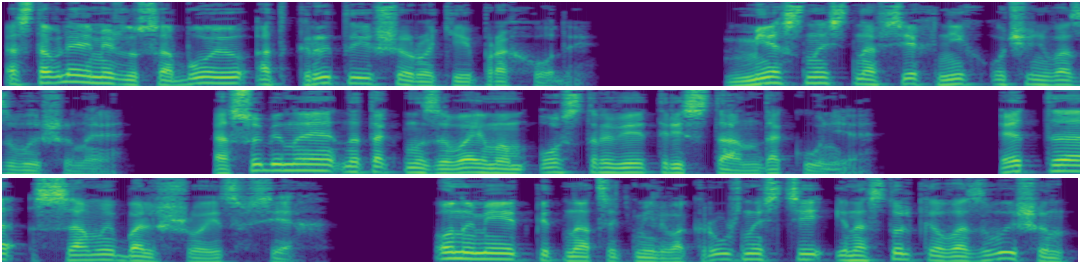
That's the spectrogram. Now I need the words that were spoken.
оставляя между собою открытые широкие проходы. Местность на всех них очень возвышенная, особенное на так называемом острове Тристан-да-Кунья. Это самый большой из всех. Он имеет 15 миль в окружности и настолько возвышен,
